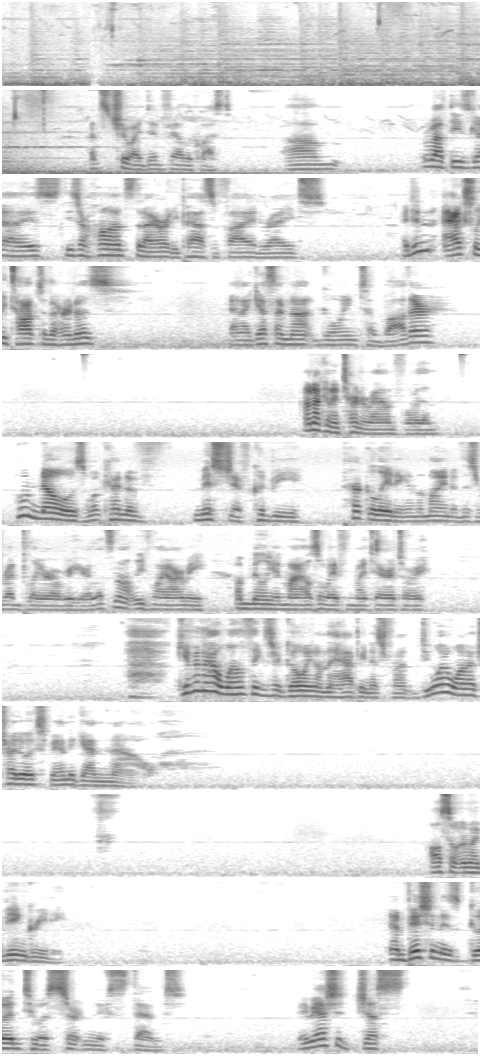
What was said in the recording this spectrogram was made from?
That's true, I did fail the quest. Um, what about these guys? These are haunts that I already pacified, right? I didn't actually talk to the Hurnas, and I guess I'm not going to bother. I'm not going to turn around for them who knows what kind of mischief could be percolating in the mind of this red player over here. Let's not leave my army a million miles away from my territory. Given how well things are going on the happiness front, do I want to try to expand again now? Also, am I being greedy? Ambition is good to a certain extent. Maybe I should just...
